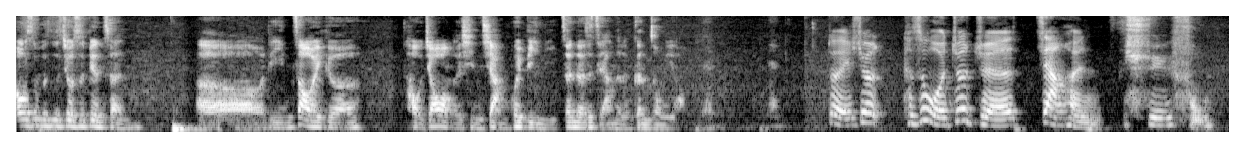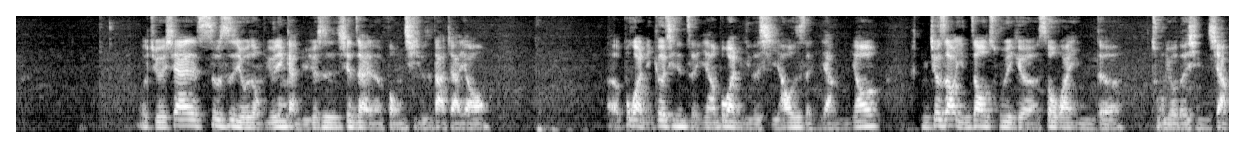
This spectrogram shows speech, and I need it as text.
候是不是就是变成，呃，你营造一个好交往的形象，会比你真的是怎样的人更重要？对，就可是我就觉得这样很虚浮。我觉得现在是不是有种有点感觉，就是现在的风气，就是大家要。呃，不管你个性是怎样，不管你的喜好是怎样，你要你就是要营造出一个受欢迎的主流的形象。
